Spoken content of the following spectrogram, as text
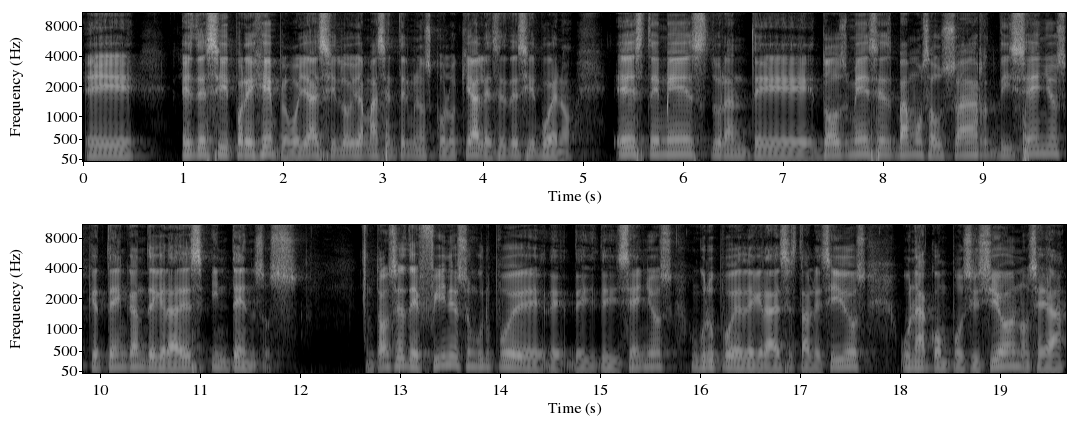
Eh, es decir, por ejemplo, voy a decirlo ya más en términos coloquiales, es decir, bueno, este mes, durante dos meses, vamos a usar diseños que tengan degradés intensos. Entonces defines un grupo de, diseños, un grupo de degrades establecidos, una composición, o sea,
